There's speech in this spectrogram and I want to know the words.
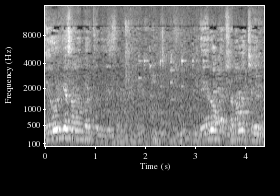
దేవుడికే సమయం పడుతుంది చేసే నేను ఒక క్షణంలో చేయను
